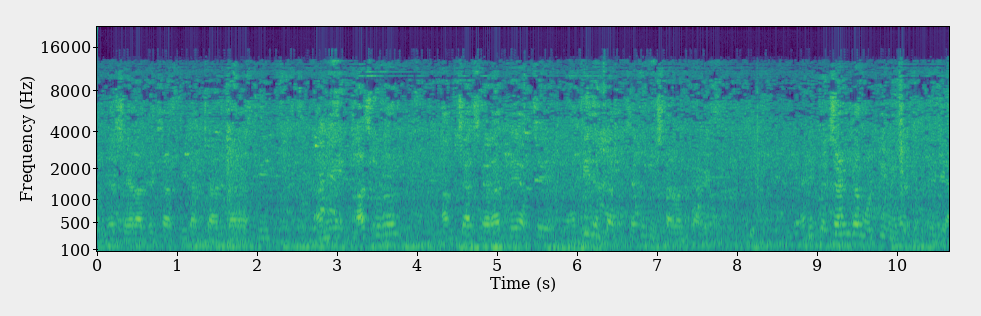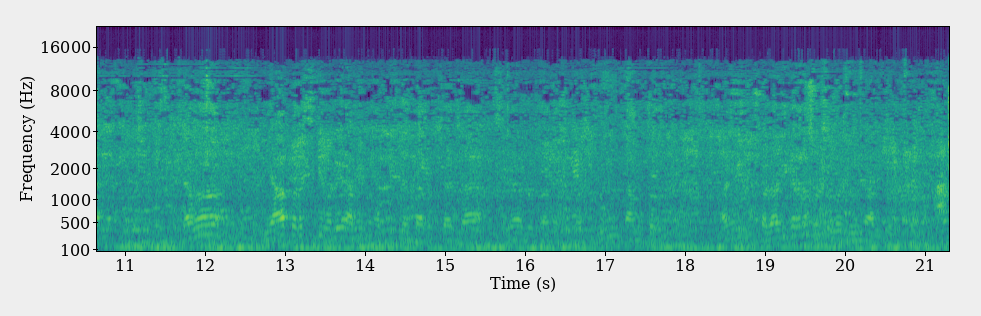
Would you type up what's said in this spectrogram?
आमच्या शहराध्यक्ष असतील आमचे आमदार असतील आणि खास करून आमच्या शहरातले आमचे भारतीय जनता पक्षाचे निष्ठावान कार्य आणि प्रचंड मोठी मेहनत घेतलेली आहे. त्यामुळं या परिस्थितीमध्ये आम्ही भारतीय जनता पक्षाच्या सगळ्या लोकांना सोबत घेऊन काम करू आणि पदाधिकाऱ्यांना पण सोबत घेऊन काम करू.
